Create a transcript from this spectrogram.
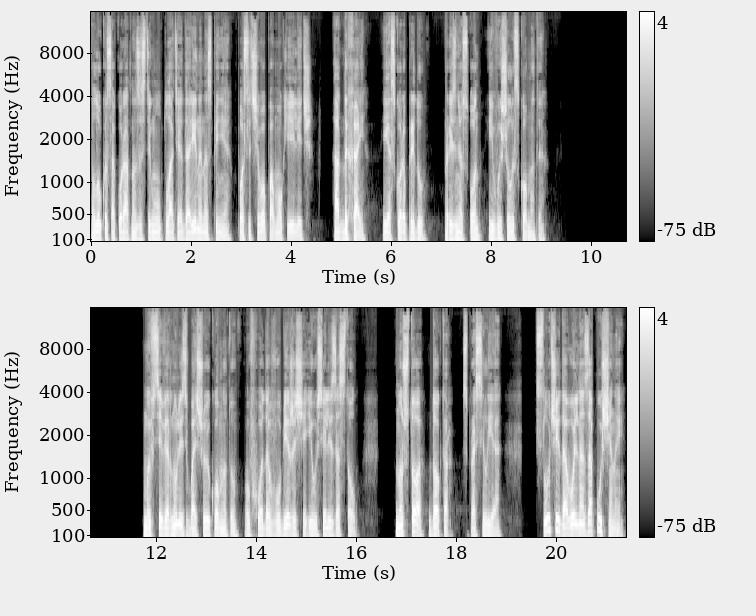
Лукас аккуратно застегнул платье Дарины на спине, после чего помог ей лечь. «Отдыхай, я скоро приду», — произнес он и вышел из комнаты. Мы все вернулись в большую комнату, у входа в убежище и уселись за стол. «Ну что, доктор?» — спросил я. «Случай довольно запущенный,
